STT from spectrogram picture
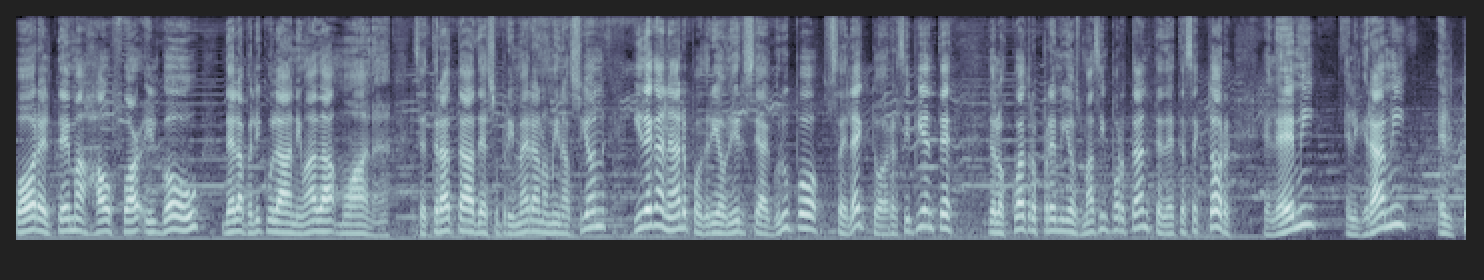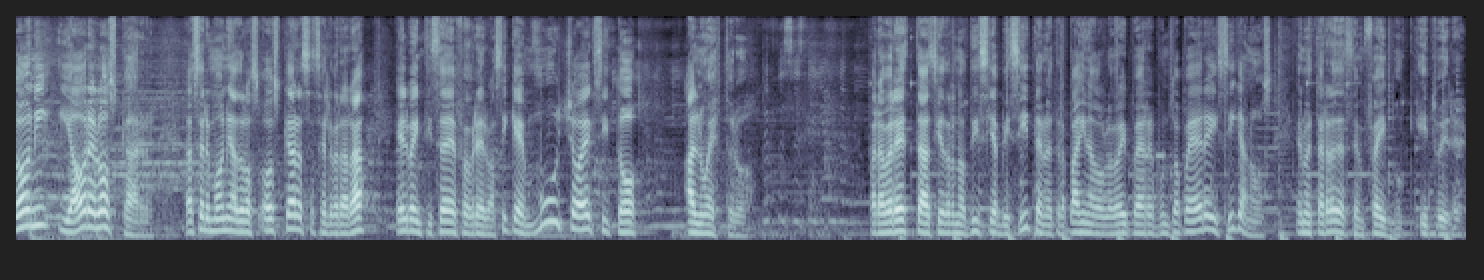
por el tema How Far It Go de la película animada Moana. Se trata de su primera nominación y de ganar podría unirse al grupo selecto de recipientes de los cuatro premios más importantes de este sector, el Emmy, el Grammy, el Tony y ahora el Oscar. La ceremonia de los Oscars se celebrará el 26 de febrero, así que mucho éxito al nuestro. Para ver estas y otras noticias visite nuestra página wipr.pr y síganos en nuestras redes en Facebook y Twitter.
